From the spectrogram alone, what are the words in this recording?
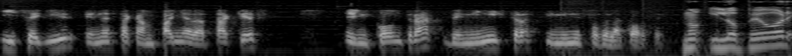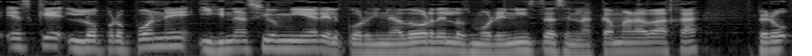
y seguir en esta campaña de ataques en contra de ministras y ministros de la Corte. No, y lo peor es que lo propone Ignacio Mier, el coordinador de los morenistas en la Cámara Baja, pero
